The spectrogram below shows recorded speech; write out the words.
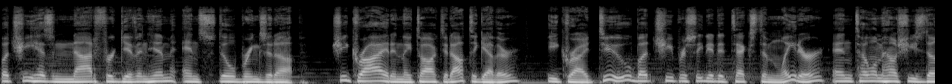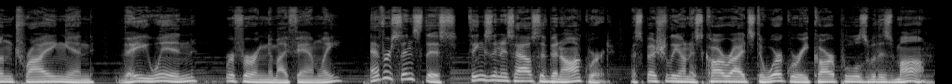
but she has not forgiven him and still brings it up. She cried and they talked it out together, he cried too, but she proceeded to text him later and tell him how she's done trying and they win, referring to my family. Ever since this, things in his house have been awkward, especially on his car rides to work where he carpools with his mom.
